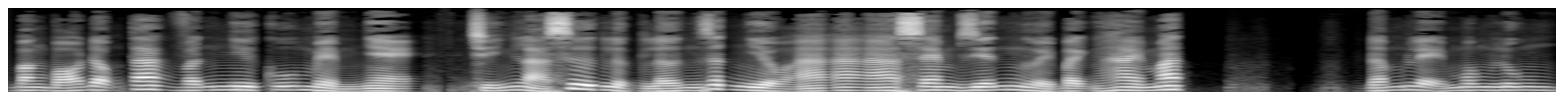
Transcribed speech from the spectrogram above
băng bó động tác vẫn như cũ mềm nhẹ, chính là sức lực lớn rất nhiều a a a xem diễn người bệnh hai mắt. Đấm lệ mông lung,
